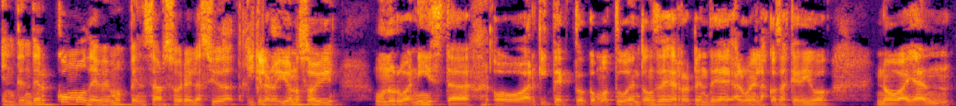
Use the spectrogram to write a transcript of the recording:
entender cómo debemos pensar sobre la ciudad. Y claro, yo no soy un urbanista o arquitecto como tú, entonces de repente algunas de las cosas que digo no vayan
